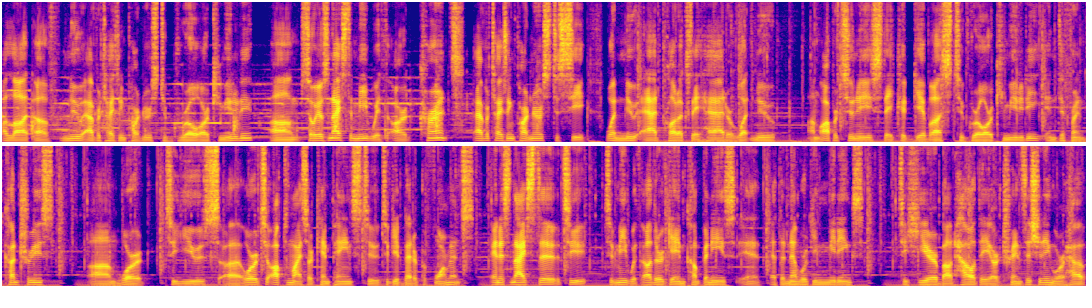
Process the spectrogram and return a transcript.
a lot of new advertising partners to grow our community. Um, so it was nice to meet with our current advertising partners to see what new ad products they had or what new um, opportunities they could give us to grow our community in different countries um, or to use uh, or to optimize our campaigns to, to get better performance. And it's nice to, to, to meet with other game companies at, at the networking meetings to hear about how they are transitioning or how,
